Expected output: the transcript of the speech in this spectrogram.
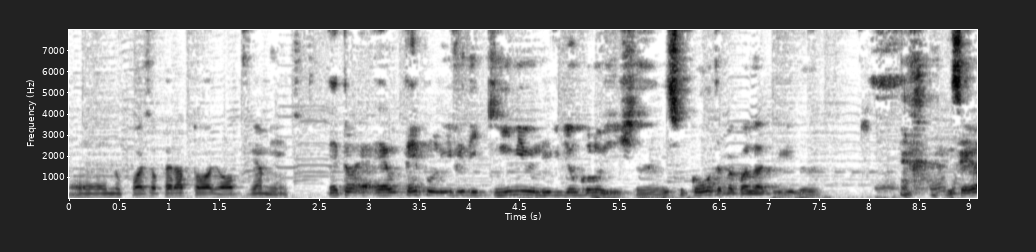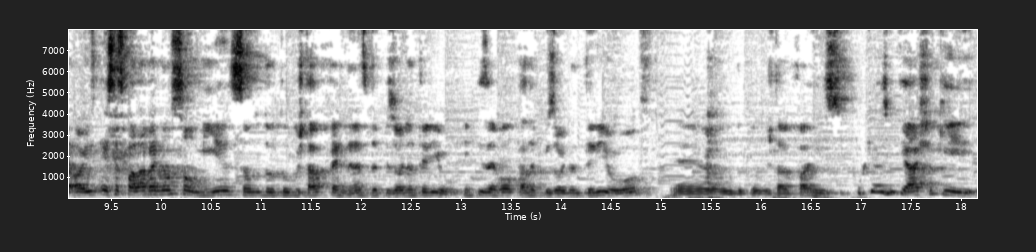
é, no pós-operatório, obviamente. Então é, é, o tempo livre de químio e livre de oncologista, né? Isso conta para a qualidade de vida, né? Aí, ó, essas palavras não são minhas, são do Dr. Gustavo Fernandes do episódio anterior. Quem quiser voltar no episódio anterior, é, o Dr. Gustavo faz isso. Porque a gente acha que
